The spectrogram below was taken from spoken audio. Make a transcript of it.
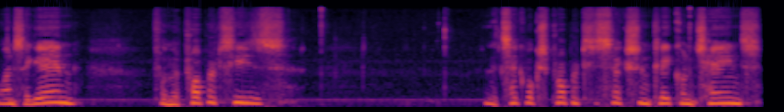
Once again from the properties the checkbox properties section click on change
